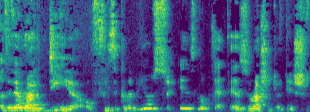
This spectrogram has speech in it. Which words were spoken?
the very idea of physical abuse is looked at as Russian tradition.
